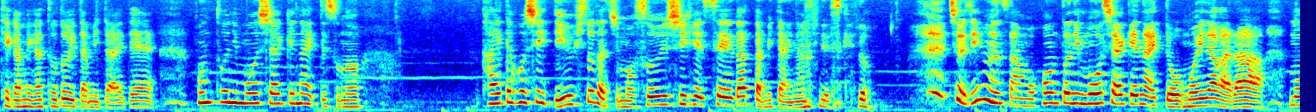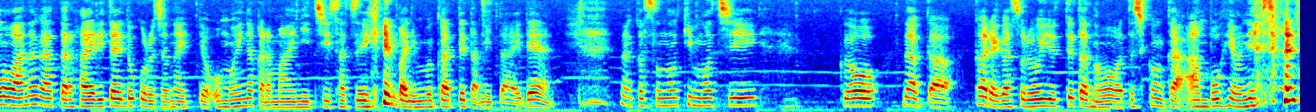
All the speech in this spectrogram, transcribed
手紙が届いたみたいで本当に申し訳ないってその変えてほしいっていう人たちもそういう紙幣性だったみたいなんですけど。チュジフンさんも本当に申し訳ないって思いながらもう穴があったら入りたいどころじゃないって思いながら毎日撮影現場に向かってたみたいでなんかその気持ちをなんか彼がそれを言ってたのを私今回アンボヒョンさんに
